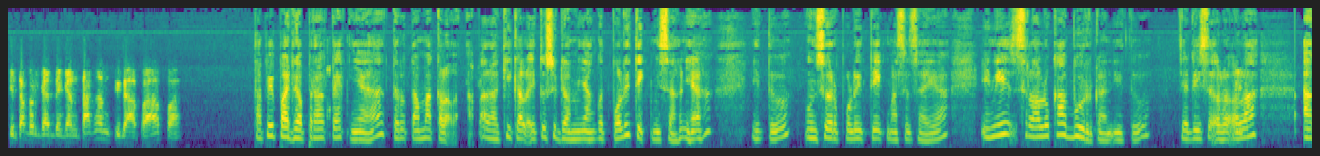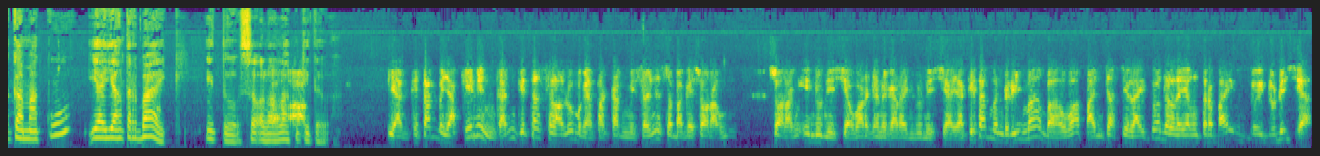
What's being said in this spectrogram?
kita bergandengan tangan tidak apa-apa. Tapi pada prakteknya, terutama kalau apalagi kalau itu sudah menyangkut politik misalnya, itu unsur politik maksud saya, ini selalu kabur kan itu. Jadi seolah-olah agamaku ya yang terbaik itu seolah-olah uh, begitu ya kita meyakinin kan kita selalu mengatakan misalnya sebagai seorang seorang Indonesia warga negara Indonesia ya kita menerima bahwa Pancasila itu adalah yang terbaik untuk Indonesia.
